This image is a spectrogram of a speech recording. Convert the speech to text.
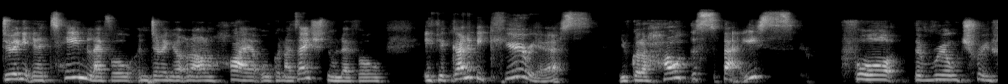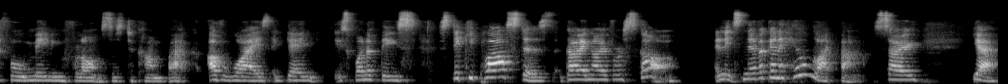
doing it in a team level, and doing it on a higher organizational level. If you're going to be curious, you've got to hold the space for the real, truthful, meaningful answers to come back. Otherwise, again, it's one of these sticky plasters going over a scar, and it's never going to heal like that. So, yeah.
